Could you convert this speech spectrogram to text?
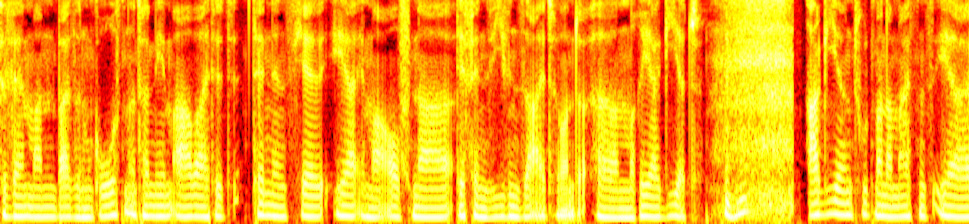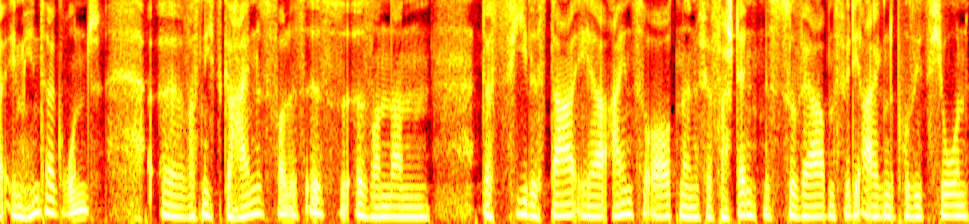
wenn man bei so einem großen Unternehmen arbeitet, tendenziell eher immer auf einer defensiven Seite und ähm, reagiert. Mhm. agieren tut man dann meistens eher im Hintergrund, äh, was nichts Geheimnisvolles ist, äh, sondern das Ziel ist da eher einzuordnen, für Verständnis zu werben, für die eigene Position,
